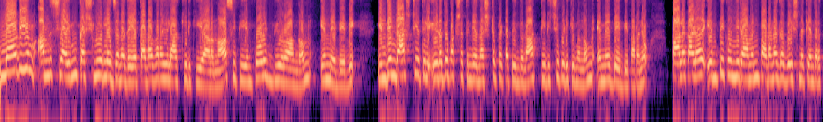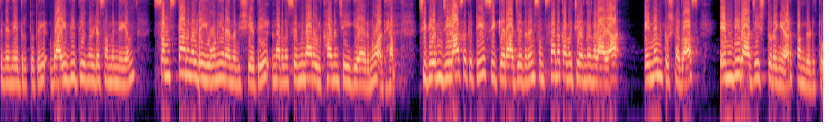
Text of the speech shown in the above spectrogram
മോദിയും അമിത്ഷായും കശ്മീരിലെ ജനതയെ തടവറയിലാക്കിയിരിക്കുകയാണെന്ന് സിപിഎം പോളിറ്റ് ബ്യൂറോ അംഗം എം എ ബേബി. ഇന്ത്യൻ രാഷ്ട്രീയത്തിൽ ഇടതുപക്ഷത്തിന്റെ നഷ്ടപ്പെട്ട പിന്തുണ തിരിച്ചുപിടിക്കുമെന്നും എം എ ബേബി പറഞ്ഞു. പാലക്കാട് എം പി കുഞ്ഞിരാമൻ പഠന ഗവേഷണ കേന്ദ്രത്തിന്റെ നേതൃത്വത്തിൽ വൈവിധ്യങ്ങളുടെ സമന്വയം സംസ്ഥാനങ്ങളുടെ യൂണിയൻ എന്ന വിഷയത്തിൽ നടന്ന സെമിനാർ ഉദ്ഘാടനം ചെയ്യുകയായിരുന്നു അദ്ദേഹം. സിപിഎം ജില്ലാ സെക്രട്ടറി സി കെ രാജേന്ദ്രൻ സംസ്ഥാന കമ്മിറ്റി അംഗങ്ങളായ N N Krishnadas M B Rajesh തുടങ്ങിയവർ പങ്കെടുത്തു.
